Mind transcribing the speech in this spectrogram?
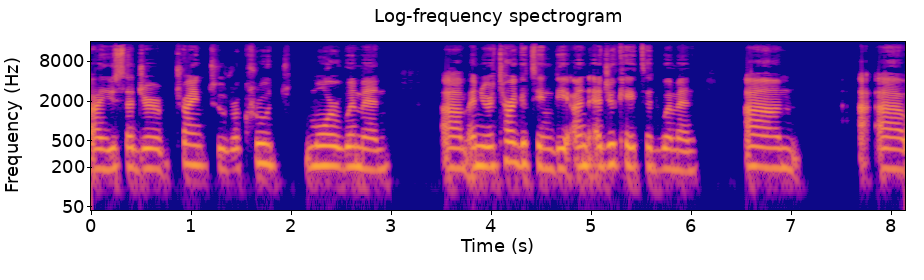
Uh, you said you're trying to recruit more women, um, and you're targeting the uneducated women. Um, uh, uh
